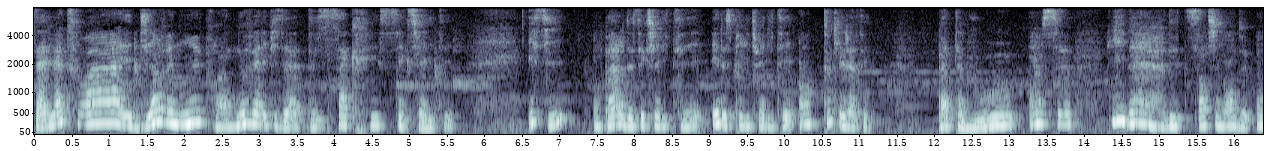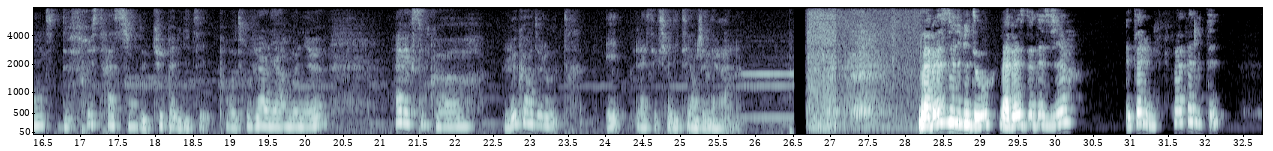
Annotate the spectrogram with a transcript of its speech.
Salut à toi et bienvenue pour un nouvel épisode de Sacrée Sexualité. Ici, on parle de sexualité et de spiritualité en toute légèreté. Pas de tabou, on se libère des sentiments de honte, de frustration, de culpabilité pour retrouver un lien harmonieux avec son corps, le corps de l'autre et la sexualité en général. La baisse de libido, la baisse de désir, est-elle une fatalité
